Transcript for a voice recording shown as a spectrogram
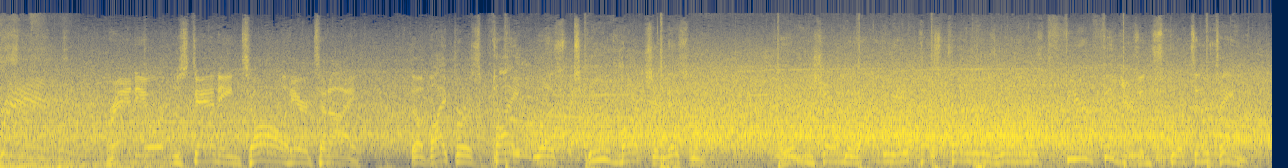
Randy. Randy Orton standing tall here tonight. The Viper's bite was too much in this one. Orton showing why the Apex Predator is one of the most feared figures in sports entertainment.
